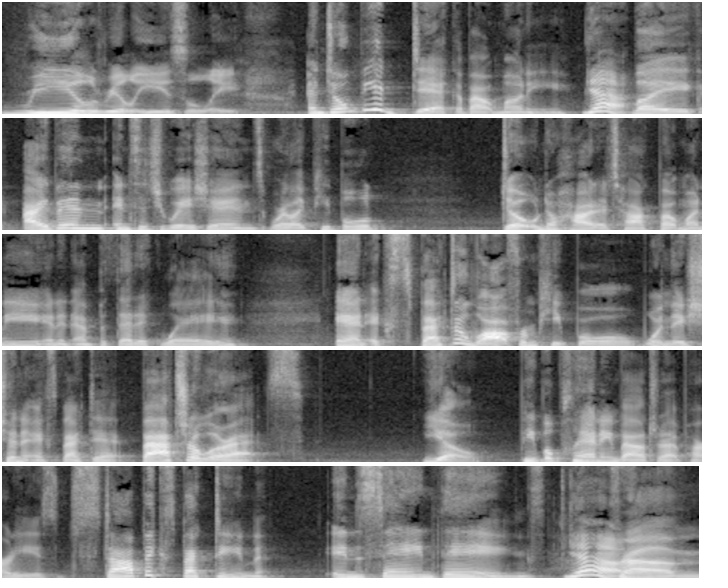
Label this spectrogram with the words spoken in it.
real, real easily. And don't be a dick about money. Yeah. Like I've been in situations where like people don't know how to talk about money in an empathetic way and expect a lot from people when they shouldn't expect it. Bachelorettes. Yo, people planning bachelorette parties. Stop expecting insane things. Yeah. From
